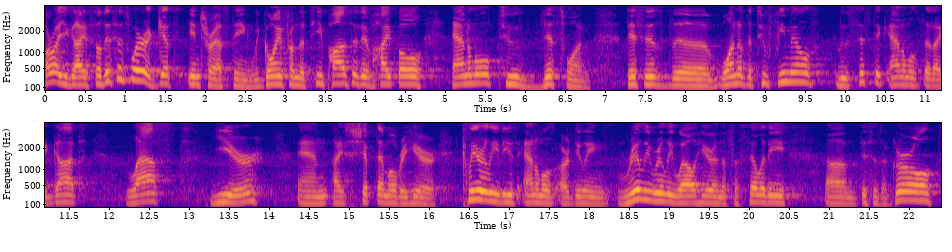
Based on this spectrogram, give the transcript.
All right, you guys, so this is where it gets interesting. We're going from the T-positive hypo animal to this one. This is the one of the two females leucistic animals that I got last year and I shipped them over here. Clearly these animals are doing really, really well here in the facility. Um, this is a girl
